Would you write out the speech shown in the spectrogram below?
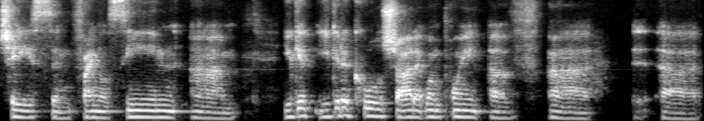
chase and final scene. Um, you get you get a cool shot at one point of uh, uh,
